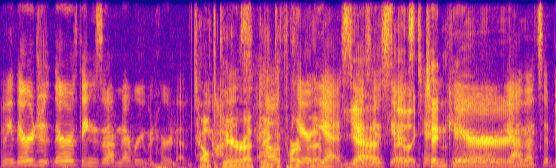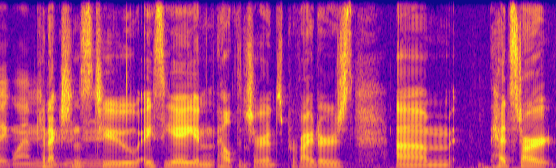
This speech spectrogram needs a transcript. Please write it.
I mean, there are just, there are things that I've never even heard of. Healthcare, I think, Healthcare, a part of that. Yes, yeah, yes, yes, so yes. like TennCare. Yeah, that's a big one. Connections mm-hmm. to ACA and health insurance providers, um, Head Start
